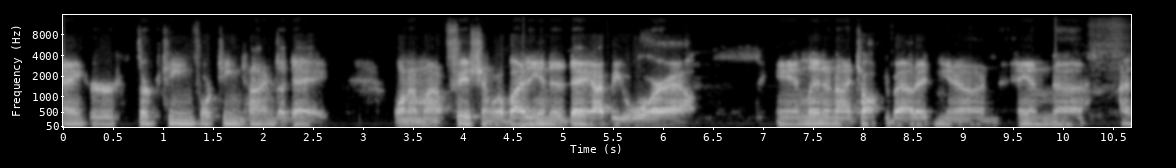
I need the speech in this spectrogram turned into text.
anchor 13, 14 times a day when I'm out fishing. Well, by the end of the day, I'd be wore out and Lynn and I talked about it, you know, and and uh, I,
